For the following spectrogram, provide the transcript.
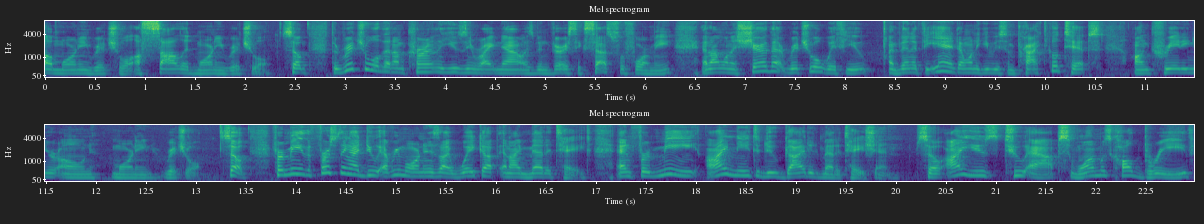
a morning ritual, a solid morning ritual. So, the ritual that I'm currently using right now has been very successful for me, and I want to share that ritual with you. And then at the end, I want to give you some practical tips on creating your own morning ritual. So, for me, the first thing I do every morning is I wake up and I meditate. And for me, I need to do guided meditation. So I used two apps. One was called Breathe,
